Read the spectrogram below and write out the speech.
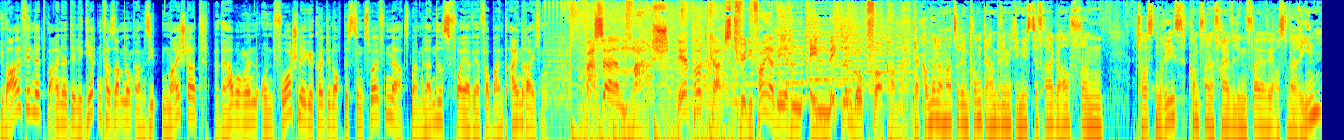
Die Wahl findet bei einer Delegiertenversammlung am 7. Mai statt. Bewerbungen und Vorschläge könnt ihr noch bis zum 12. März beim Landesfeuerwehrverband einreichen. Wassermarsch, der Podcast für die Feuerwehren in Mecklenburg-Vorpommern. Da kommen wir nochmal zu dem Punkt, da haben wir nämlich die nächste Frage auch von Thorsten Ries, kommt von der Freiwilligen Feuerwehr aus Varin.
